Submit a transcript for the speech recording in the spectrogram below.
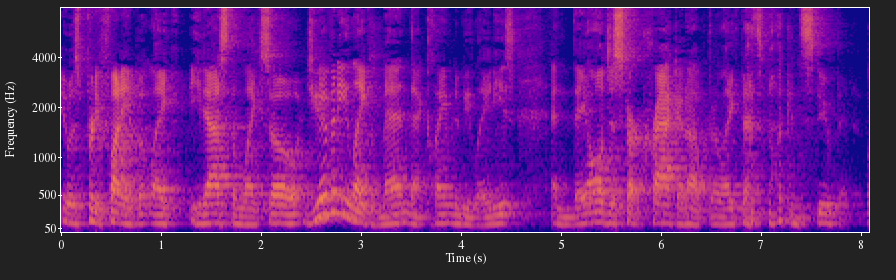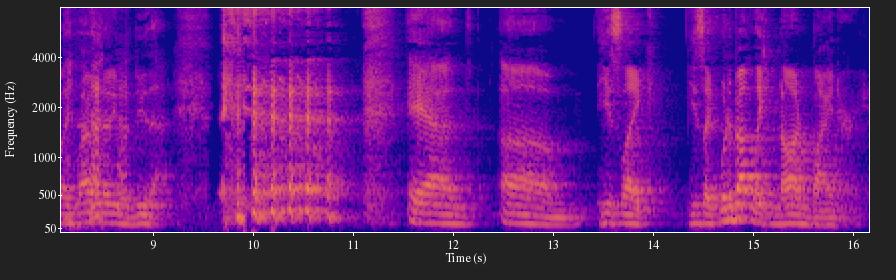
it was pretty funny. But like he'd ask them like, "So, do you have any like men that claim to be ladies?" And they all just start cracking up. They're like, "That's fucking stupid. Like, why would anyone do that?" and um, he's like, he's like, what about like non-binary?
